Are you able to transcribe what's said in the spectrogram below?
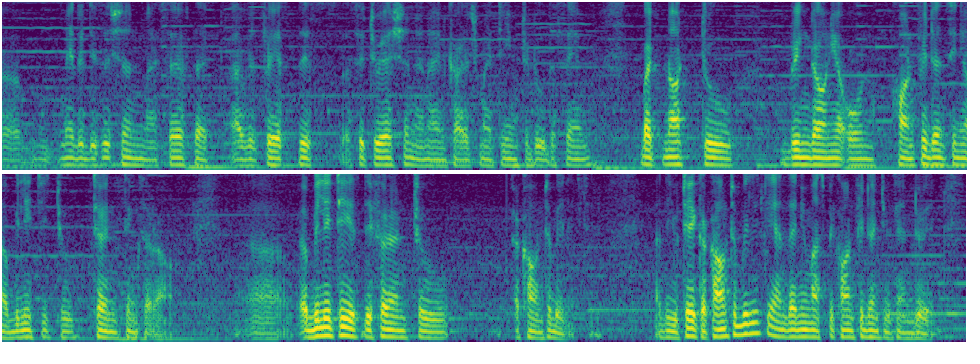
uh, made a decision myself that I will face this situation and I encourage my team to do the same, but not to bring down your own confidence in your ability to turn things around. Uh, ability is different to accountability. You take accountability and then you must be confident you can do it.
